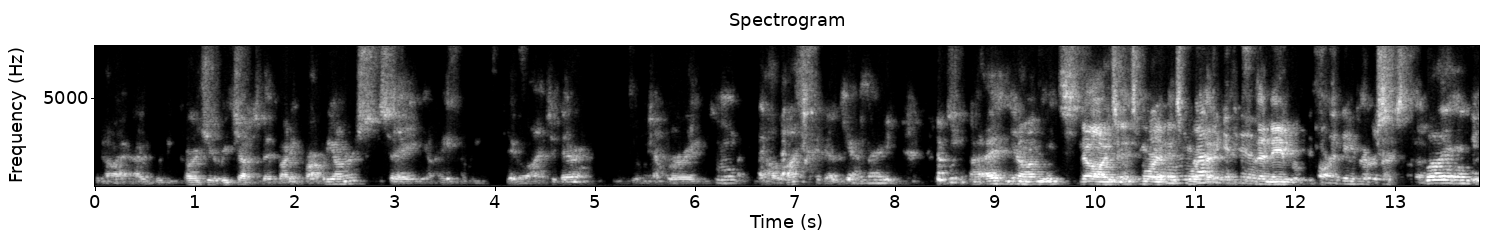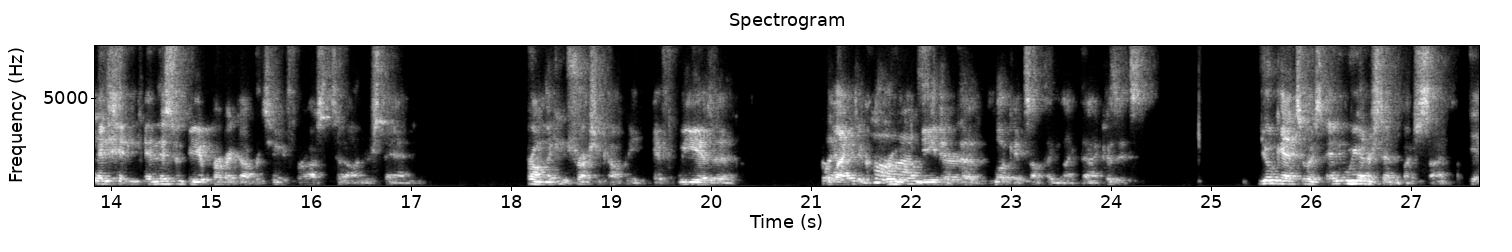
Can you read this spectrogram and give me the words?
you know, I, I would encourage you to reach out to the budding property owners, say, you know, hey, can we take a line through there? And a Temporary, uh, line together. Yeah, right. I, you know, I mean, it's, No, it's, it's more, it's more Laughing the, at it's the neighbor It's the part neighbor part. versus the. well, and, And, and, and this would be a perfect opportunity for us to understand. From the construction company, if we as a collective group Cost needed or- to look at something like that, cause it's. You'll get to us, and we understand the budget side. Yeah.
